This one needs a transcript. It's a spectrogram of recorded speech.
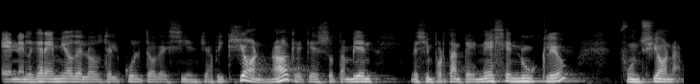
en el gremio de los del culto de ciencia ficción, ¿no? Que, que eso también es importante. En ese núcleo funciona.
